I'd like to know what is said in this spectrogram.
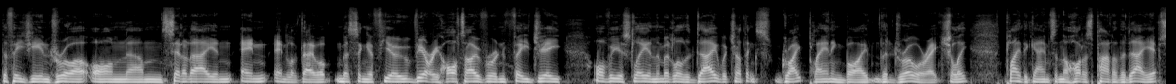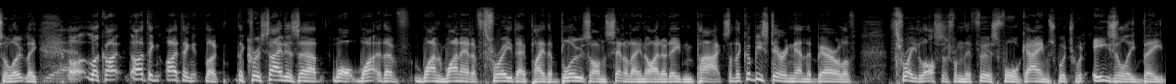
the Fijian Drua on um, Saturday, and, and and look, they were missing a few. Very hot over in Fiji, obviously in the middle of the day, which I think's great planning by the Drua. Actually, play the games in the hottest part of the day. Absolutely. Uh, look, I, I think I think look, the Crusaders are what one, they've won one out of three. They play the Blues on Saturday night at Eden Park, so they could be staring down the barrel of three losses from their first four games, which would easily be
